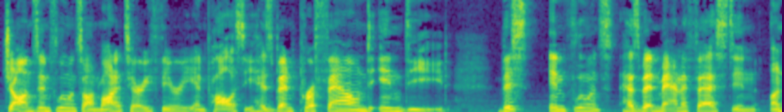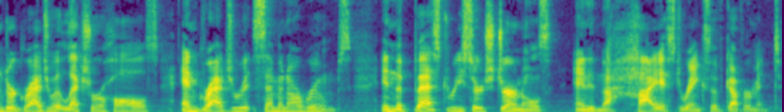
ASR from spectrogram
John's influence on monetary theory and policy has been profound indeed. This influence has been manifest in undergraduate lecture halls and graduate seminar rooms, in the best research journals, and in the highest ranks of government.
